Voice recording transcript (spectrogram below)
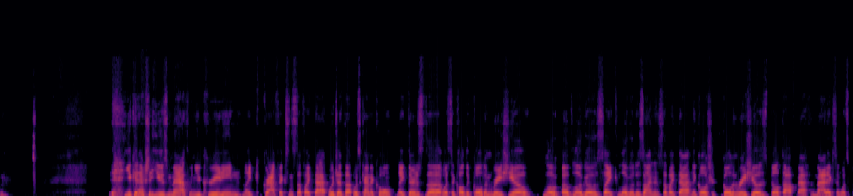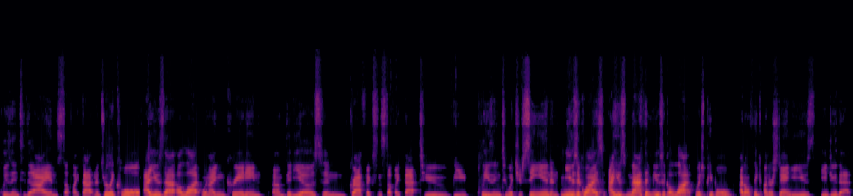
You can actually use math when you're creating like graphics and stuff like that, which I thought was kind of cool. Like there's the what's it called, the golden ratio lo- of logos, like logo design and stuff like that. And the gold golden ratio is built off mathematics and what's pleasing to the eye and stuff like that. And it's really cool. I use that a lot when I'm creating um, videos and graphics and stuff like that to be pleasing to what you're seeing and music wise i use math and music a lot which people i don't think understand you use you do that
